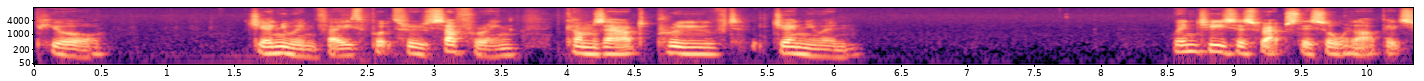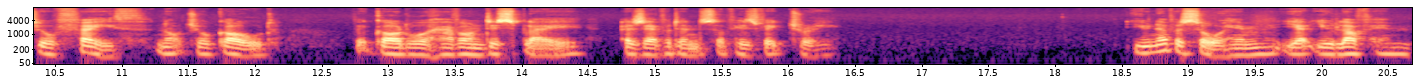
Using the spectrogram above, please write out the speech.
pure. Genuine faith put through suffering comes out proved genuine. When Jesus wraps this all up, it's your faith, not your gold, that God will have on display as evidence of his victory. You never saw him, yet you love him.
